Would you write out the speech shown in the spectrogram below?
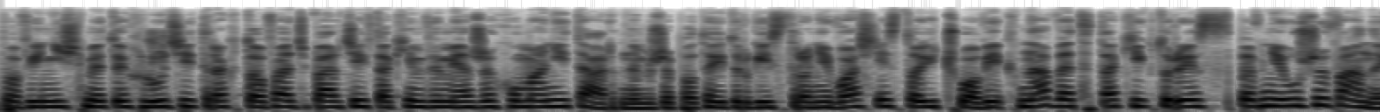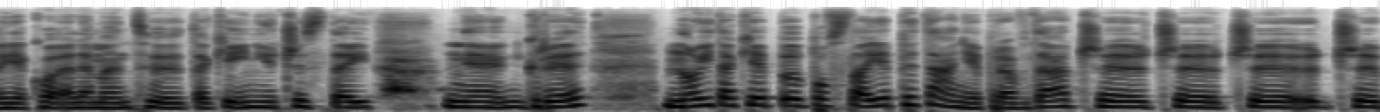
powinniśmy tych ludzi traktować bardziej w takim wymiarze humanitarnym, że po tej drugiej stronie właśnie stoi człowiek, nawet taki, który jest pewnie używany jako element takiej nieczystej gry. No i takie powstaje pytanie, prawda? Czy, czy, czy, czy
